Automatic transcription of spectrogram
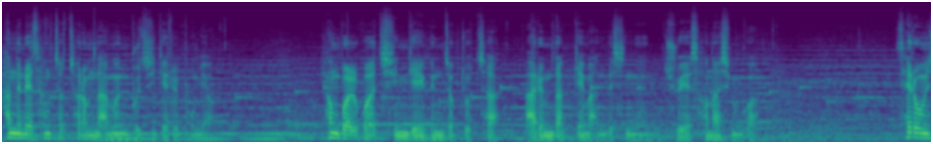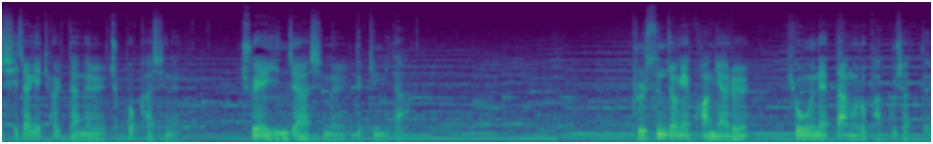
하늘의 상처처럼 남은 무지개를 보며 형벌과 징계의 흔적조차 아름답게 만드시는 주의 선하심과 새로운 시작의 결단을 축복하시는 주의 인자하심을 느낍니다. 불순종의 광야를 교훈의 땅으로 바꾸셨듯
